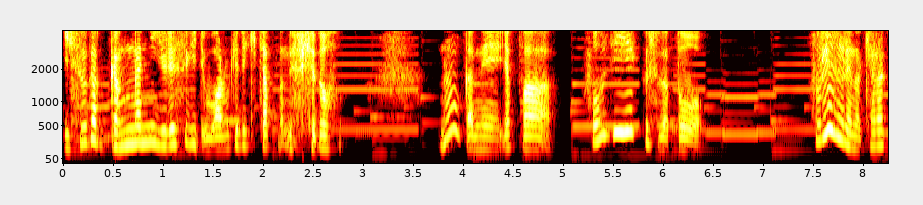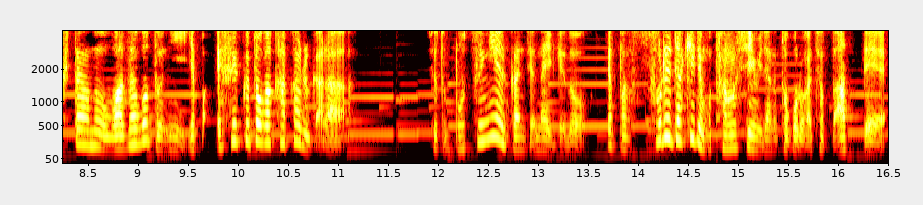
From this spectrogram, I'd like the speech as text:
椅子がガンガンに揺れすぎて笑けてきちゃったんですけど、なんかね、やっぱ、4DX だと、それぞれのキャラクターの技ごとに、やっぱエフェクトがかかるから、ちょっと没入感じゃないけど、やっぱそれだけでも楽しいみたいなところがちょっとあって、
